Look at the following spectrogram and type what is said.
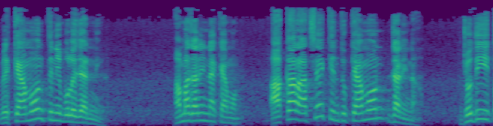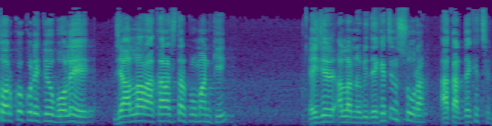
এবার কেমন তিনি বলে যাননি? আমরা জানি না কেমন। আকার আছে কিন্তু কেমন জানি না। যদি তর্ক করে কেউ বলে যে আল্লাহর আকার আছে, তার প্রমাণ কি? এই যে আল্লাহ নবী দেখেছেন সোরা, আকার দেখেছেন।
